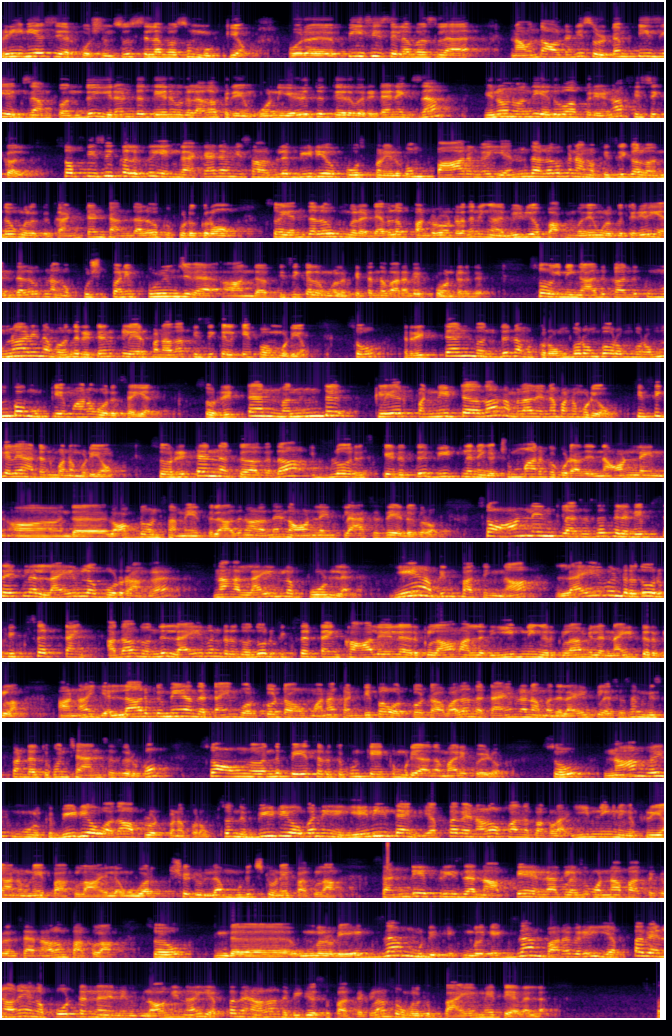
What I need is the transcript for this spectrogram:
ப்ரீவியஸ் இயர் கொஷின்ஸும் சிலபஸும் முக்கியம். ஒரு பிசி சிலபஸில் நான் வந்து ஆல்ரெடி சொல்லிட்டேன் பிசி எக்ஸாம்க்கு வந்து இரண்டு தேர்வுகளாக பிரியும். ஒன்று எழுத்து தேர்வு ரிட்டன் எக்ஸாம் இன்னொன்று வந்து எதுவாக பிரியும்னா ஃபிசிக்கல் ஸோ ஃபிசிக்கலுக்கு எங்கள் அகாடமி சார்பில் வீடியோ போஸ்ட் பண்ணியிருக்கோம். பாருங்கள் எந்த அளவுக்கு நாங்கள் ஃபிசிக்கல் வந்து உங்களுக்கு கண்டென்ட் அந்த அளவுக்கு கொடுக்குறோம். ஸோ எந்த அளவுக்கு உங்களை டெவலப் பண்ணுறோன்றதை நீங்கள் வீடியோ பார்க்கும்போதே உங்களுக்கு தெரியும். எந்த அளவுக்கு நாங்கள் புஷ் பண்ணி புழிஞ்சு அந்த ஃபிசிக்கல் உங்களுக்கு கிட்ட இருந்து வர வைப்போன்றது ஸோ நீங்கள் அதுக்கு அதுக்கு முன்னாடி நம்ம வந்து ரிட்டர்ன் கிளியர் பண்ணால் தான் ஃபிசிக்கலுக்கே போக முடியும். ஸோ ரிட்டர்ன் வந்து நமக்கு ரொம்ப ரொம்ப ரொம்ப ரொம்ப ரொம்ப முக்கியமான ஒரு செயல். ஸோ ரிட்டர்ன் வந்து கிளியர் பண்ணிட்டு தான் நம்மளால் என்ன பண்ண முடியும்? ஃபிசிக்கலே அட்டன் பண்ண முடியும். ஸோ ரிட்டர்னுக்காக தான் இவ்வளோ ரிஸ்க் எடுத்து வீட்டில் நீங்கள் சும்மா இருக்கக்கூடாது இந்த ஆன்லைன் இந்த லாக்டவுன் சமயத்தில். அதனால தான் இந்த ஆன்லைன் கிளாஸஸே எடுக்கிறோம். ஸோ ஆன்லைன் கிளாஸஸை சில வெப்சைட்டில் லைவ்ல போடுறாங்க. நாங்கள் லைவ்ல போடல. ஏன் அப்படின்னு பார்த்தீங்கன்னா லைவ்ன்றது ஒரு ஃபிக்ஸட் டைம் அதாவது வந்து லைவ்ன்றது வந்து ஒரு ஃபிக்ஸட் டைம் காலையில் இருக்கலாம் அல்லது ஈவினிங் இருக்கலாம் இல்லை நைட் இருக்கலாம். ஆனால் எல்லாருக்குமே அந்த டைம் ஒர்க் அவுட் ஆகுமானா கண்டிப்பாக ஒர்க் அவுட் ஆகாது. அந்த டைமில் நம்ம அந்த லைவ் கிளாஸஸை மிஸ் பண்ணுறதுக்கும் சான்சஸ் இருக்கும். ஸோ அவங்க வந்து பேசுறதுக்கும் கேட்க முடியாத மாதிரி போயிடும். ஸோ நாங்கள் உங்களுக்கு வீடியோவாக தான் அப்லோட் பண்ண போகிறோம் ஸோ இந்த வீடியோவை நீங்கள் எனி டைம் எப்போ வேணாலும் உட்காந்து பார்க்கலாம். ஈவினிங் நீங்கள் ஃப்ரீ ஆனவுடனே பார்க்கலாம். இல்லை உங்கள் ஒர்க் ஷெடியூலில் முடிச்சிட்டோடனே பார்க்கலாம். சண்டே ஃப்ரீ சார் நான் அப்பயே எல்லா கிளாஸும் ஒன்றா பார்த்துக்கிறேன் சார்னாலும் பார்க்கலாம். ஸோ இந்த உங்களுடைய எக்ஸாம் முடி உங்களுக்கு எக்ஸாம் வர வரையும் எப்போ வேணாலும் எங்கள் போர்ட்டல் லாகின் ஆகி எப்போ வேணாலும் அந்த வீடியோஸை பார்த்துக்கலாம். ஸோ உங்களுக்கு பயமே தேவையில்லை.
